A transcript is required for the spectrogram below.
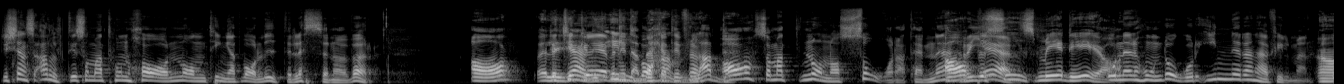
Det känns alltid som att hon har någonting att vara lite ledsen över. Ja, eller Det tycker jag jävligt illa tillbaka till fram- behandlad. Ja, som att någon har sårat henne Ja, rejält. precis. Med det, ja. Och när hon då går in i den här filmen Ja.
